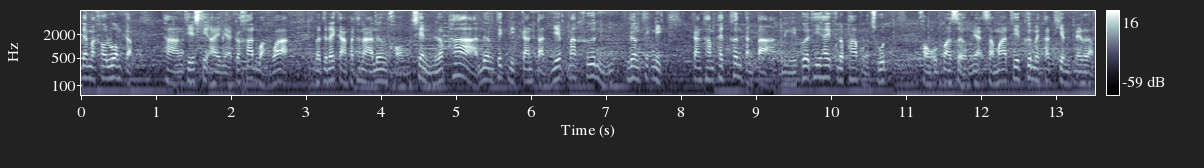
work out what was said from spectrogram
ได้มาเข้าร่วมกับทาง THCI เนี่ยก็คาดหวังว่าเราจะได้การพัฒนาเรื่องของเช่นเนื้อผ้า เรื่องเทคนิคการตัดเย็บมากขึ้น เรื่องเทคนิคการทำแพทเทิร์นต่างๆอย่างนี้เพื่อที่ให้คุณภาพของชุดของอุปกรณ์เสริมเนี่ยสามารถที่จะขึ้นไปทัดเทียมในระดับ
